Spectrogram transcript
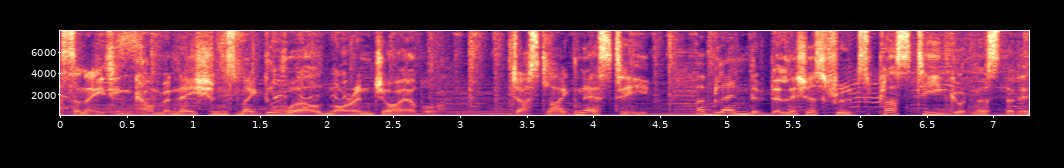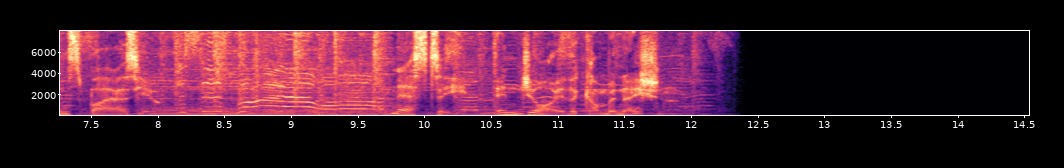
Fascinating combinations make the world more enjoyable. Just like Nestea, a blend of delicious fruits plus tea goodness that inspires you. Nestea, enjoy the combination.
